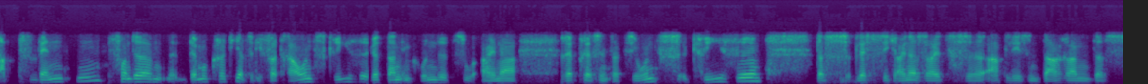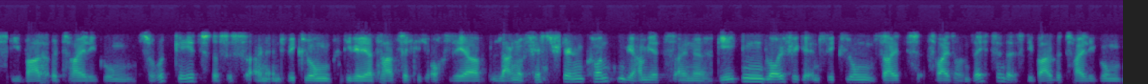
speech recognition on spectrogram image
abwenden von der Demokratie. Also die Vertrauenskrise wird dann im Grunde zu einer Repräsentationskrise. Das lässt sich einerseits äh, ablesen daran, dass die Wahlbeteiligung zurückgeht. Das ist eine Entwicklung, die wir ja tatsächlich auch sehr lange feststellen konnten. Wir haben jetzt eine gegenläufige Entwicklung seit 2016. Da ist die Wahlbeteiligung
